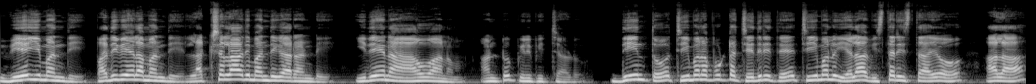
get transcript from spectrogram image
వేయి మంది పదివేల మంది లక్షలాది మందిగా రండి. ఇదే నా ఆహ్వానం అంటూ పిలిపించాడు. దీంతో చీమల పుట్ట చెదిరితే చీమలు ఎలా విస్తరిస్తాయో అలా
